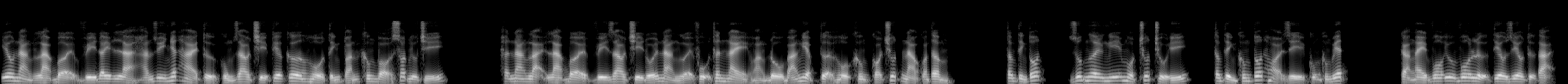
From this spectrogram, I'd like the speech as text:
yêu nàng là bởi vì đây là hắn duy nhất hải tử cùng giao chỉ kia cơ hồ tính toán không bỏ sót nhu trí. Hận nàng lại là bởi vì giao chỉ đối nàng người phụ thân này hoàng đồ bá nghiệp tựa hồ không có chút nào quan tâm. Tâm tình tốt, giúp ngươi nghĩ một chút chủ ý, tâm tình không tốt hỏi gì cũng không biết. Cả ngày vô ưu vô lự tiêu diêu tự tại.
